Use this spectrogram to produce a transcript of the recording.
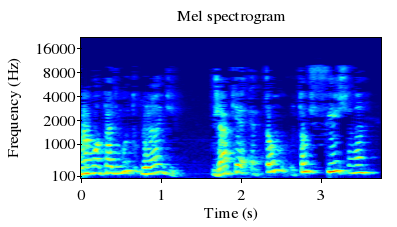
uma vontade muito grande, já que é, é tão, tão difícil, né?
